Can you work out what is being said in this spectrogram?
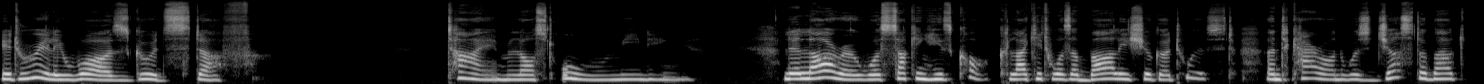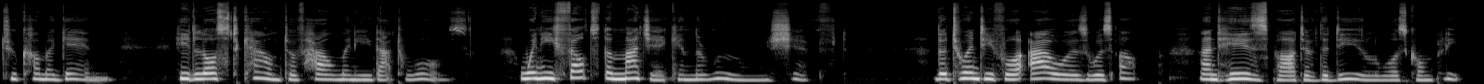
It really was good stuff. Time lost all meaning. Lilaro was sucking his cock like it was a barley sugar twist, and Karon was just about to come again. He'd lost count of how many that was. when he felt the magic in the room shift. The 24 hours was up, and his part of the deal was complete.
